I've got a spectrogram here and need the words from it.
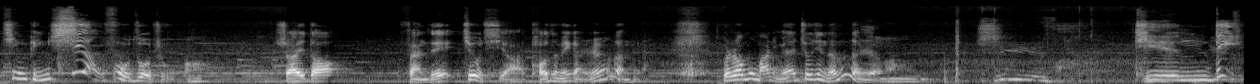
清平相父做主啊！杀一刀，反贼救起啊！桃子没敢扔，刚才不知道木马里面究竟能不能扔啊？施法天地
